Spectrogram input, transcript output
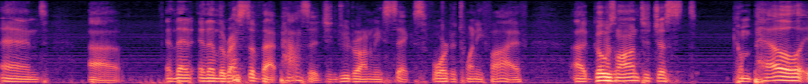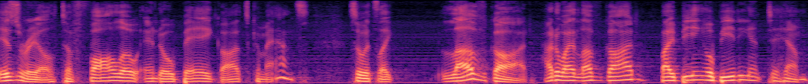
And uh, and then and then the rest of that passage in Deuteronomy six four to twenty five uh, goes on to just compel Israel to follow and obey God's commands. So it's like love God. How do I love God? By being obedient to Him.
